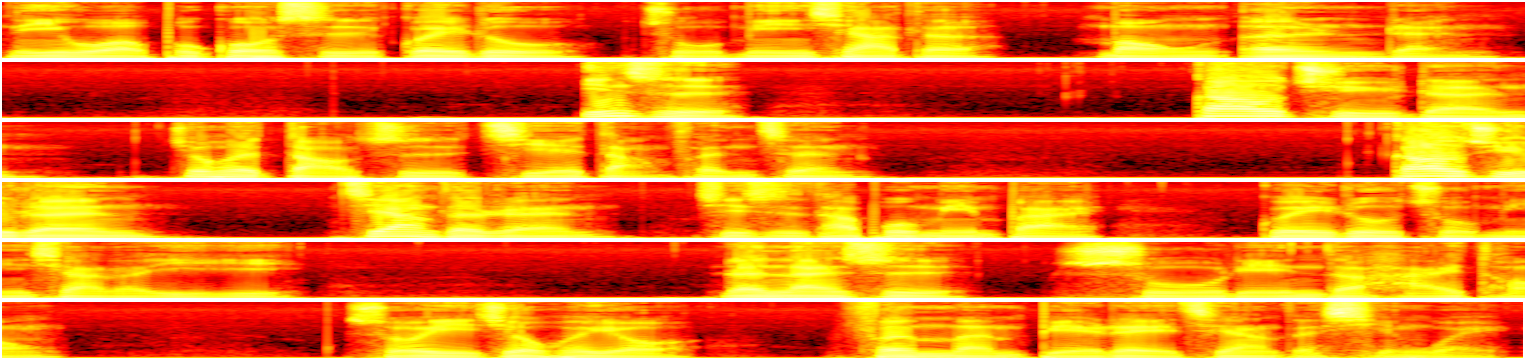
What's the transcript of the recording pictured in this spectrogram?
你我不过是归入主名下的蒙恩人，因此高举人就会导致结党纷争。高举人这样的人，其实他不明白归入主名下的意义，仍然是属灵的孩童，所以就会有分门别类这样的行为。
